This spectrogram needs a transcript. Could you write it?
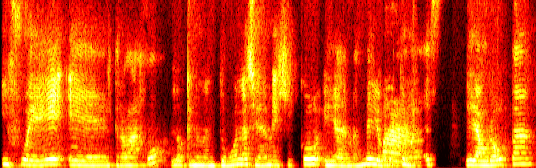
y fue eh, el trabajo lo que me mantuvo en la Ciudad de México y además me dio oportunidades ir a Europa,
